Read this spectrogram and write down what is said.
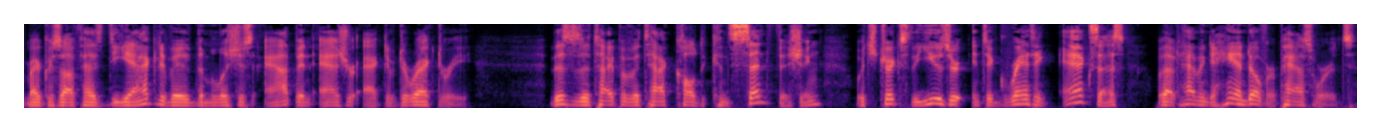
Microsoft has deactivated the malicious app in Azure Active Directory. This is a type of attack called consent phishing, which tricks the user into granting access without having to hand over passwords.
